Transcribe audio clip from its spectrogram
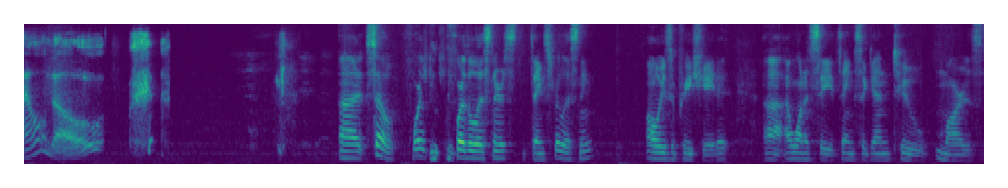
I don't know. Uh, so for for the listeners, thanks for listening. Always appreciate it. Uh, I want to say thanks again to Mars,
